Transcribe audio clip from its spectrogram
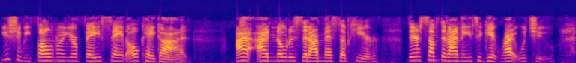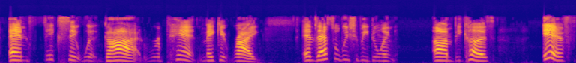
you should be falling on your face saying, Okay, God, I, I noticed that I messed up here. There's something I need to get right with you. And fix it with God. Repent, make it right. And that's what we should be doing. Um, because if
